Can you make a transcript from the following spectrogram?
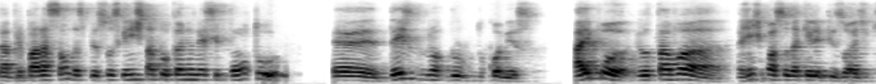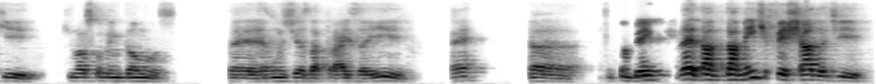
Da preparação das pessoas que a gente está tocando nesse ponto é, desde o do, do, começo. Aí, pô, eu tava. A gente passou daquele episódio que, que nós comentamos é, uns dias atrás aí, né? Da, também, né, da, da, mente fechada de,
